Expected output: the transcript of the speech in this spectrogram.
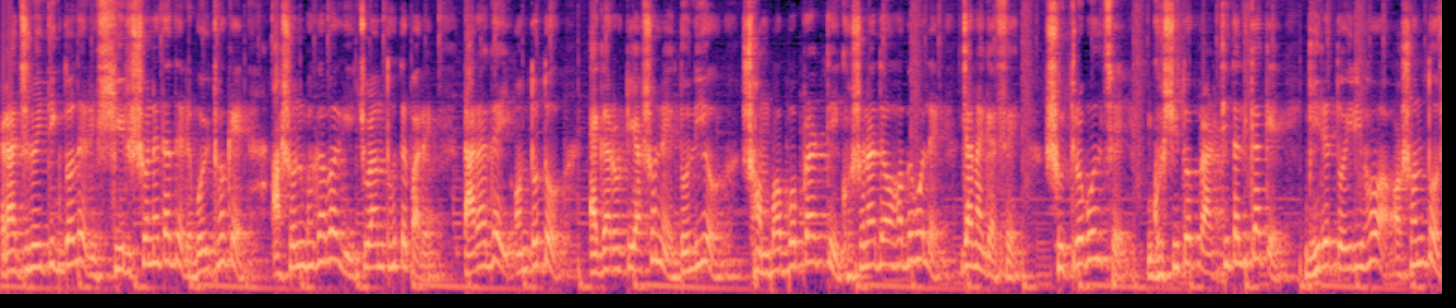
রাজনৈতিক দলের শীর্ষ নেতাদের বৈঠকে আসন ভাগাভাগি চূড়ান্ত হতে পারে। তার আগেই অন্তত এগারোটি আসনে দলীয় সম্ভাব্য প্রার্থী ঘোষণা দেওয়া হবে বলে জানা গেছে। সূত্র বলছে, ঘোষিত প্রার্থী তালিকাকে ঘিরে তৈরি হওয়া অসন্তোষ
